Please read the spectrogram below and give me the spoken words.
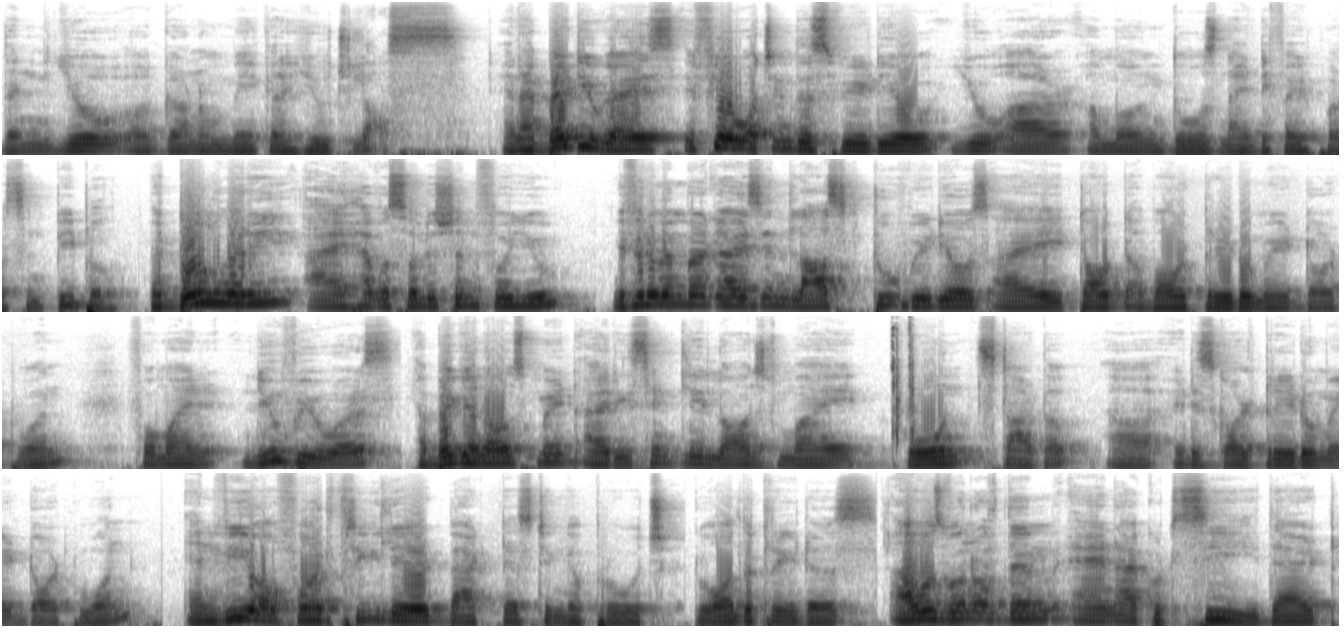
then you are gonna make a huge loss and I bet you guys, if you're watching this video, you are among those 95% people. But don't worry, I have a solution for you. If you remember guys, in last two videos, I talked about Tradomate.one. For my new viewers, a big announcement, I recently launched my own startup. Uh, it is called Tradomate.one and we offer three layered backtesting approach to all the traders. I was one of them and I could see that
